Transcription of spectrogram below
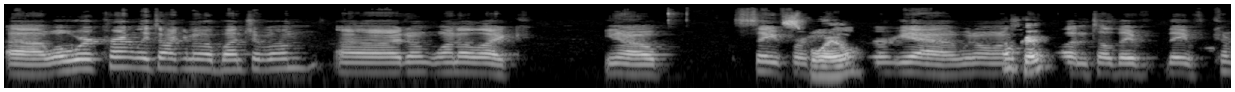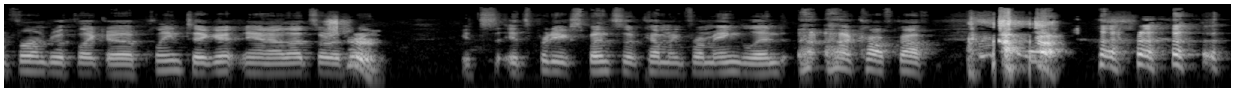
Uh, well, we're currently talking to a bunch of them. Uh, I don't want to like, you know, say for Spoil? sure. Yeah, we don't want to Okay. spoil it until they've they've confirmed with like a plane ticket, you know, that sort of Sure. thing. It's it's pretty expensive coming from England. cough, cough.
